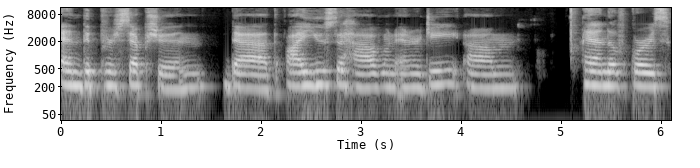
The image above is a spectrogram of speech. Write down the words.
and the perception that i used to have on energy um, and of course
